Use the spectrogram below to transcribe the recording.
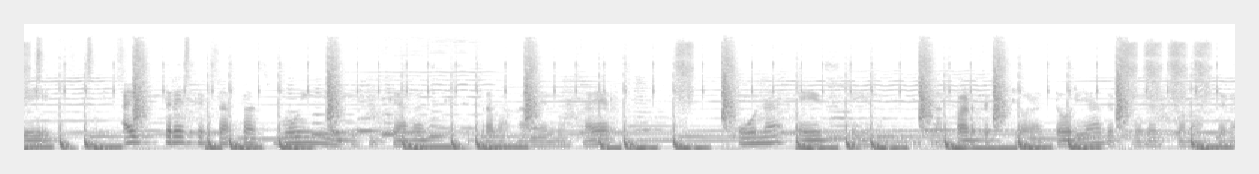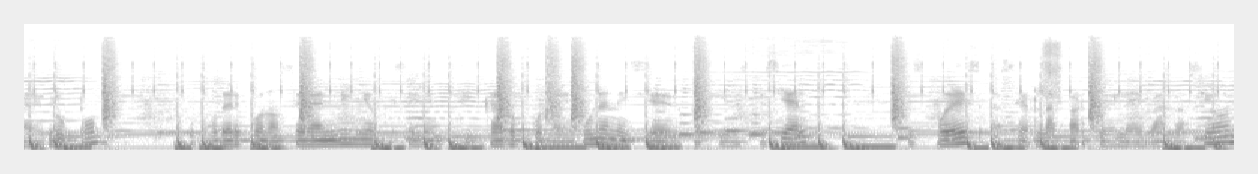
Eh, hay tres etapas muy identificadas que se trabajan en USAER. Una es la parte exploratoria de poder conocer al grupo, de poder conocer al niño que se ha identificado con alguna necesidad educativa especial. Después hacer la parte de la evaluación,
